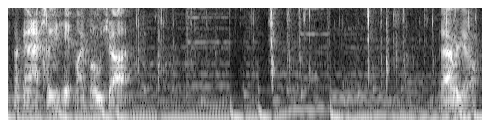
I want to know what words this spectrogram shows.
If I can actually hit my bow shot. There we go.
